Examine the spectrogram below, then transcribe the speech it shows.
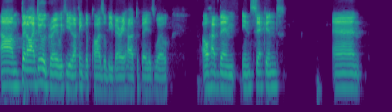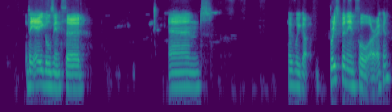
Um, but I do agree with you. I think the Pies will be very hard to beat as well. I'll have them in second, and the Eagles in third, and who have we got? Brisbane in four, I reckon.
